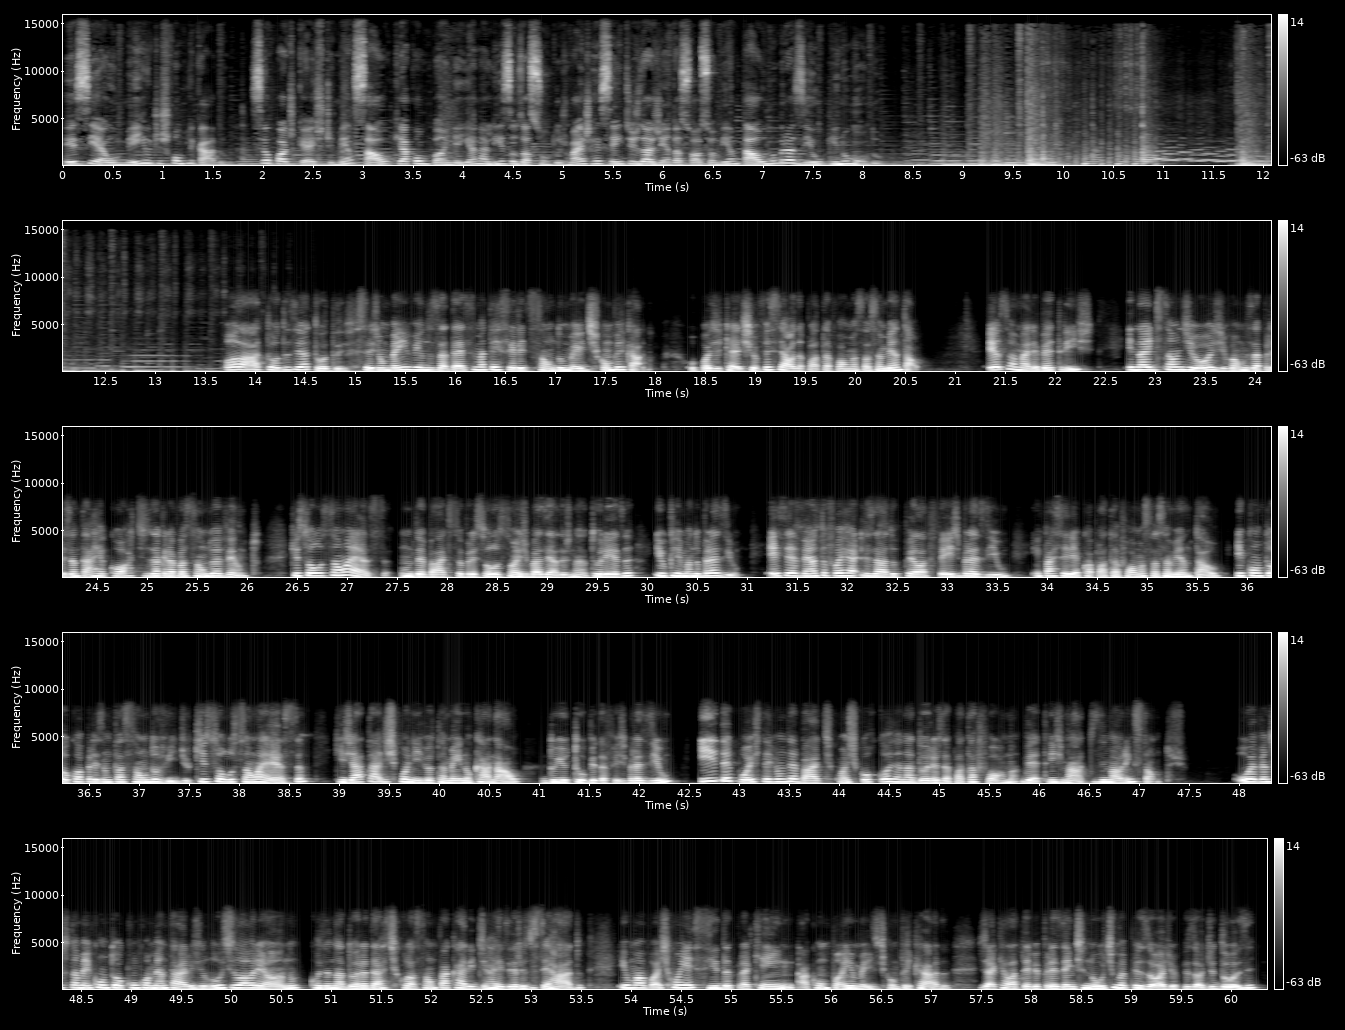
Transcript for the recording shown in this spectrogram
Esse é o Meio Descomplicado, seu podcast mensal que acompanha e analisa os assuntos mais recentes da agenda socioambiental no Brasil e no mundo. Olá a todos e a todas. Sejam bem-vindos à 13ª edição do Meio Descomplicado, o podcast oficial da plataforma socioambiental. Eu sou a Maria Beatriz e na edição de hoje vamos apresentar recortes da gravação do evento. Que solução é essa? Um debate sobre soluções baseadas na natureza e o clima no Brasil. Esse evento foi realizado pela FES Brasil, em parceria com a plataforma socioambiental, e contou com a apresentação do vídeo Que Solução é Essa?, que já está disponível também no canal do YouTube da FES Brasil. E depois teve um debate com as coordenadoras da plataforma, Beatriz Matos e Maureen Santos. O evento também contou com comentários de Lourdes Laureano, coordenadora da articulação Pacari de Raizeiras do Cerrado, e uma voz conhecida para quem acompanha o Meio Descomplicado, já que ela teve presente no último episódio, episódio 12,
